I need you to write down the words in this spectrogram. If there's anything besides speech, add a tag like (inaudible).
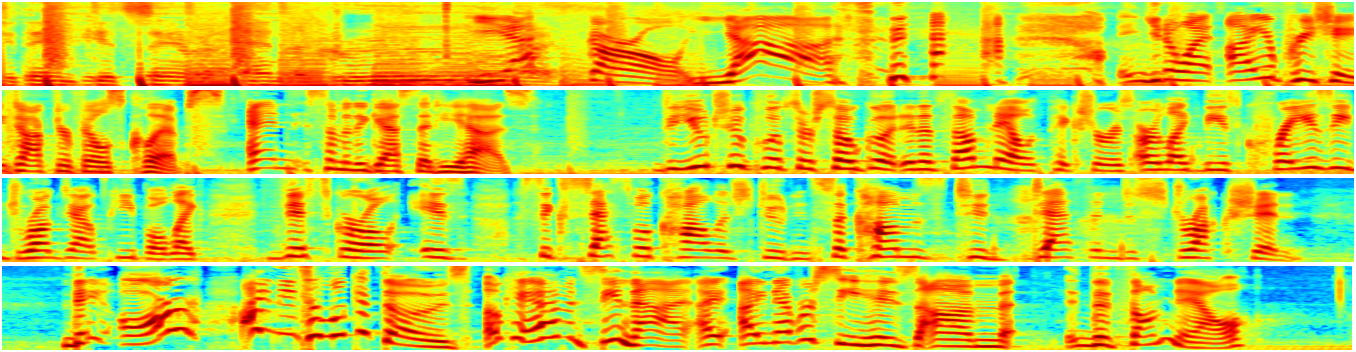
It ain't you think. It's Sarah and the crew. Yes, girl. Yes. (laughs) you know what? I appreciate Dr. Phil's clips and some of the guests that he has. the YouTube clips are so good, and the thumbnail pictures are like these crazy drugged out people. Like this girl is a successful college student, succumbs to death and destruction. They are? I need to look at those. Okay, I haven't seen that. I, I never see his um the thumbnail.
